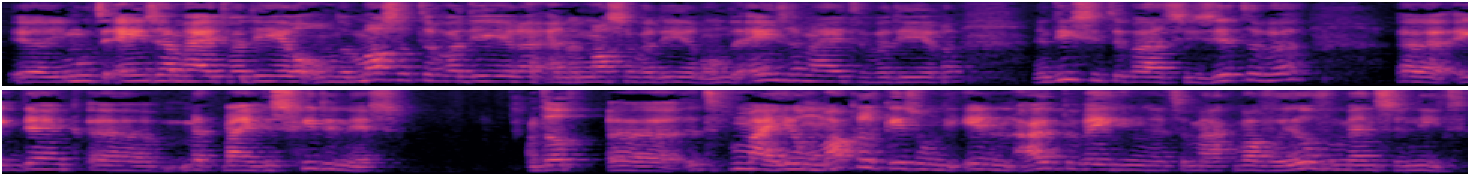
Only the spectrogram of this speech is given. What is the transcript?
je moet de eenzaamheid waarderen om de massa te waarderen. En de massa waarderen om de eenzaamheid te waarderen. In die situatie zitten we. Ik denk met mijn geschiedenis dat het voor mij heel makkelijk is om die in- en uitbewegingen te maken, maar voor heel veel mensen niet.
